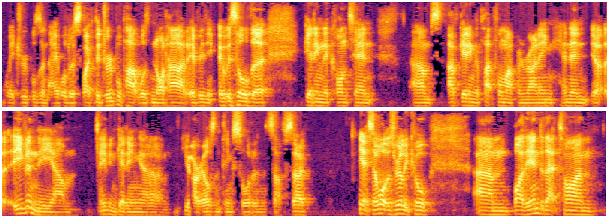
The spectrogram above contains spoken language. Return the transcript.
where Drupal's enabled us. Like the Drupal part was not hard. Everything it was all the getting the content, um, up getting the platform up and running, and then uh, even the um, even getting uh, URLs and things sorted and stuff. So yeah, so what was really cool um, by the end of that time,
